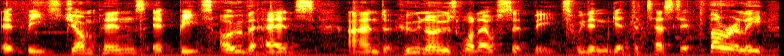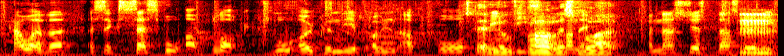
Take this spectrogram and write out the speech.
It beats jump ins, it beats overheads, and who knows what else it beats. We didn't get to test it thoroughly, however, a successful up block will open the opponent up for that a new flawless punish. block. And that's just, that's mm.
